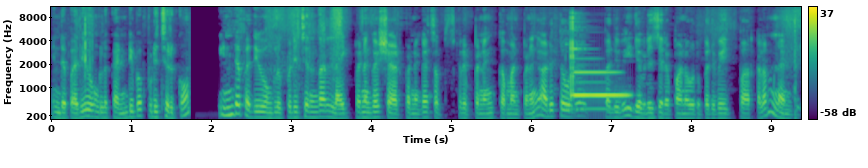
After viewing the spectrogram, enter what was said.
இந்த பதிவு உங்களுக்கு கண்டிப்பாக பிடிச்சிருக்கும். இந்த பதிவு உங்களுக்கு பிடிச்சிருந்தால் லைக் பண்ணுங்கள் ஷேர் பண்ணுங்கள் சப்ஸ்கிரைப் பண்ணுங்கள் கமெண்ட் பண்ணுங்கள் அடுத்த ஒரு பதிவு இதை விட சிறப்பான ஒரு பதிவை பார்க்கலாம். நன்றி.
